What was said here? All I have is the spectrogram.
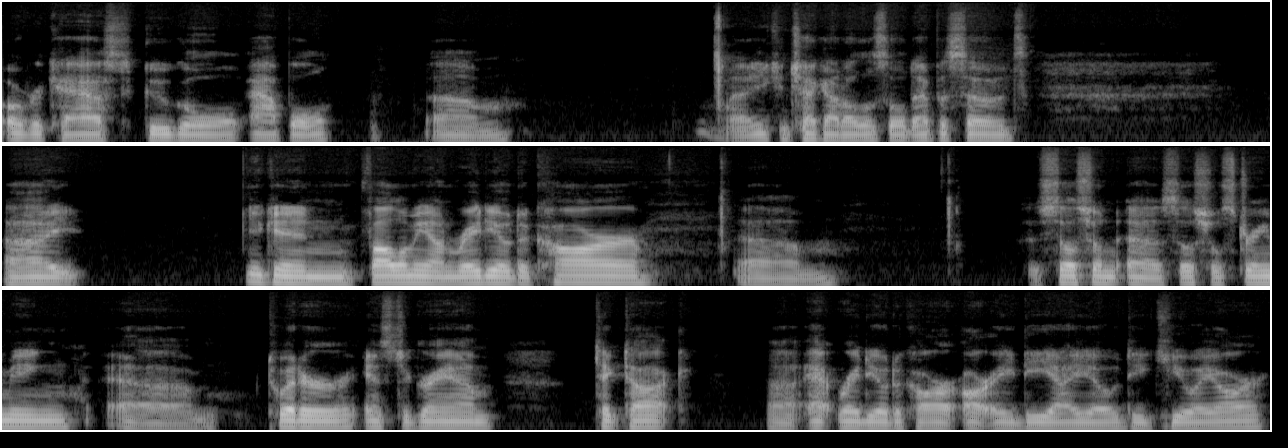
Overcast, Google, Apple. Um, uh, you can check out all those old episodes. Uh, you can follow me on Radio D'Qar, um, social uh, social streaming, um, Twitter, Instagram, TikTok uh, at Radio D'Qar, R A D I O D Q A R.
